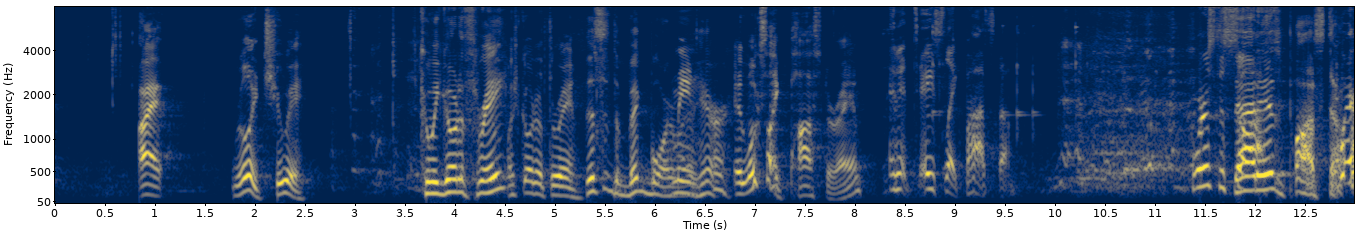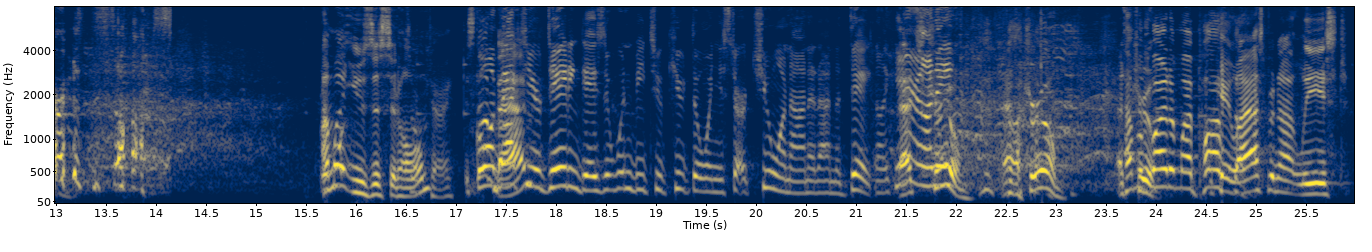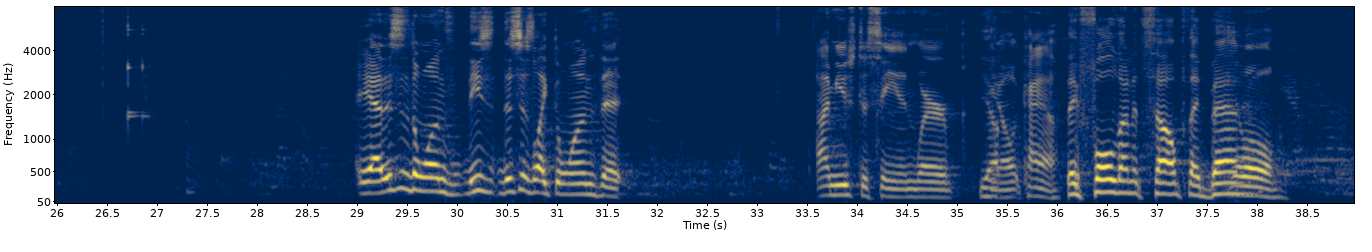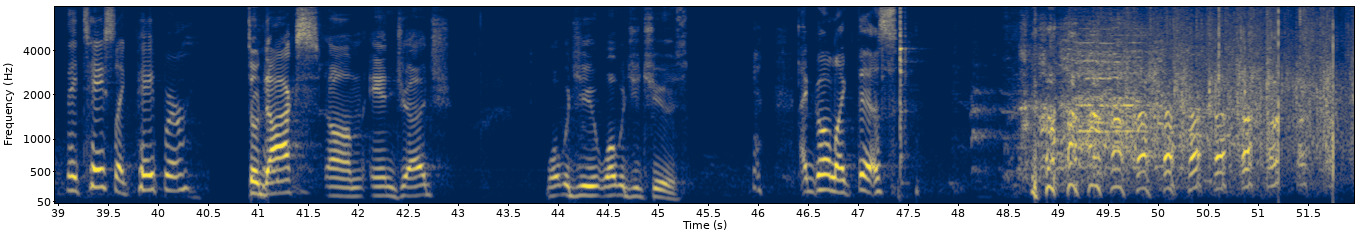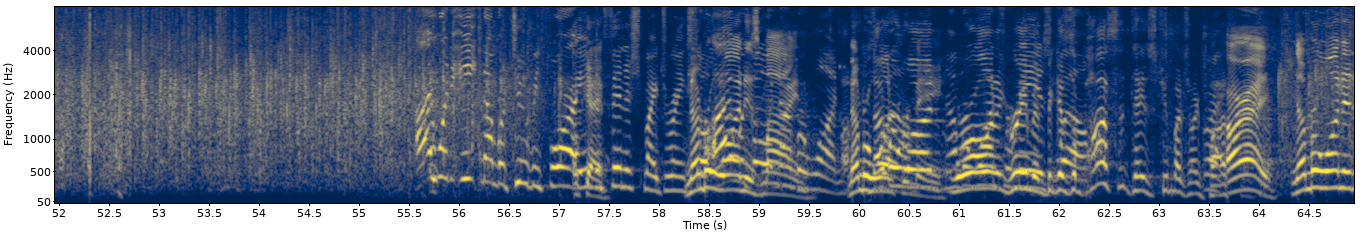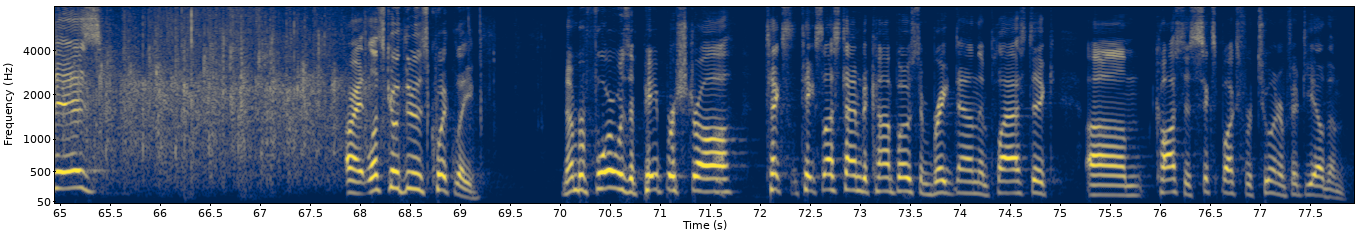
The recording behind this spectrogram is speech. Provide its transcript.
All right, really chewy. Can we go to three? Let's go to three. This is the big boy I mean, right here. it looks like pasta, right? and it tastes like pasta. Where's the sauce? That is pasta. Where is the sauce? I might use this at home. okay. It's not Going bad. back to your dating days, it wouldn't be too cute though when you start chewing on it on a date. Like, here, That's honey. true. That's true. That's Have true. a bite of my pasta. Okay, last but not least. Yeah, this is the ones. These. This is like the ones that I'm used to seeing, where Yep. you know, it kind of They fold on itself. They bend. little. They taste like paper. So, Docs um, and Judge, what would you what would you choose? I'd go like this. I would eat number two before I Okay. even finished my drink. so Number I one would is go mine. Number one. Number one Number for one, me. Number we're all in agreement because well. the pasta tastes too much like pasta. All right, number one it is. All right, let's go through this quickly. Number four was a paper straw. Takes, takes less time to compost and break down than plastic. Um, cost is six bucks for 250 of them.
